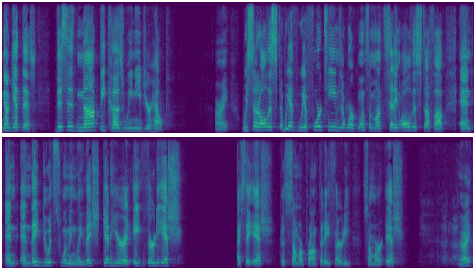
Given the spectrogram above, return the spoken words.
Now, get this this is not because we need your help. All right? We set all this we have we have four teams that work once a month setting all this stuff up and and and they do it swimmingly. They get here at 8:30ish. I say ish because some are prompt at 8:30, some are ish. All right?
